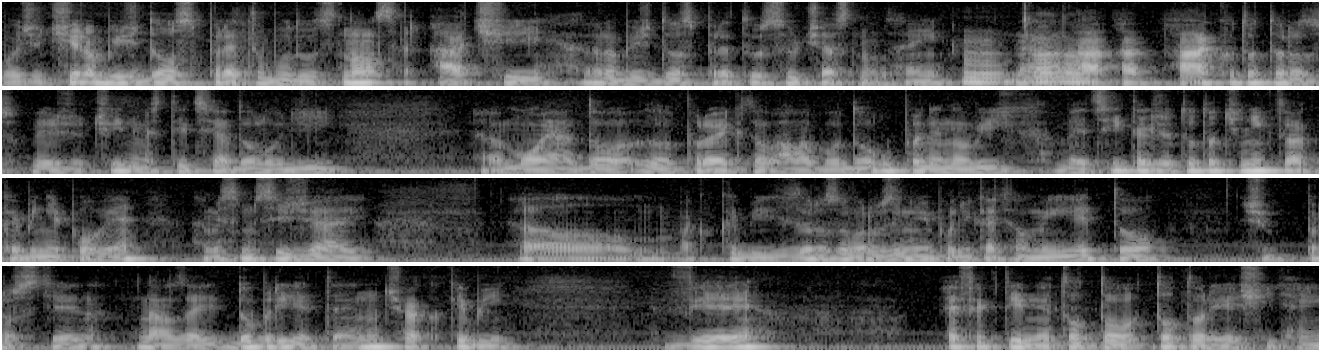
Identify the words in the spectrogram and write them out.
boj, že či robíš dosť pre tú budúcnosť a či robíš dosť pre tú súčasnosť. Hej. Mhm, A, áno. a, a, a ako toto rozvieš, či investícia do ľudí, e, moja do, do projektov alebo do úplne nových vecí, takže toto ti nikto ako keby nepovie a myslím si, že aj um, ako keby z rozhovoru s inými podnikateľmi je to, že proste naozaj dobrý je ten, čo ako keby vie efektívne toto, toto riešiť, hej?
